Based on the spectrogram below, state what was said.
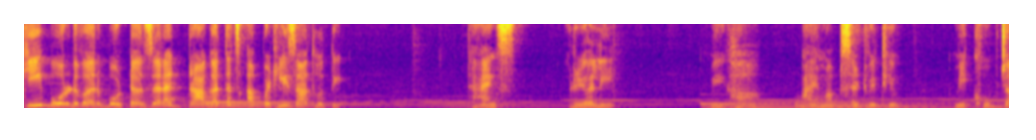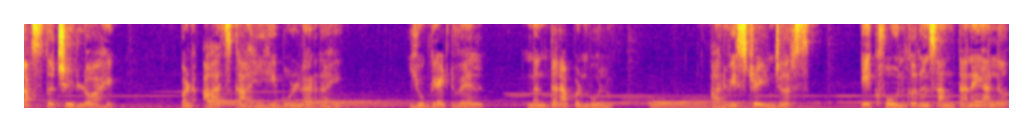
कीबोर्डवर बोटं जरा रागातच आपटली जात होती. Thanks really Megha I am upset with you मी खूप जास्त चिडलो आहे. पण आज काहीही बोलणार नाही. यू गेट वेल नंतर आपण बोलू. आर वी स्ट्रेंजर्स एक फोन करून सांगता नाही आलं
